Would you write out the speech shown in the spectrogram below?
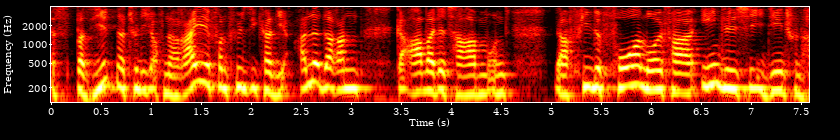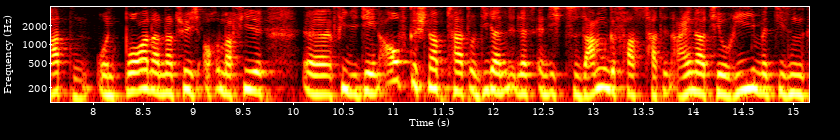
es basiert natürlich auf einer Reihe von Physikern, die alle daran gearbeitet haben und da viele Vorläufer ähnliche Ideen schon hatten und Bohr dann natürlich auch immer viel, äh, viele Ideen aufgeschnappt hat und die dann letztendlich zusammengefasst hat in einer Theorie mit diesen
